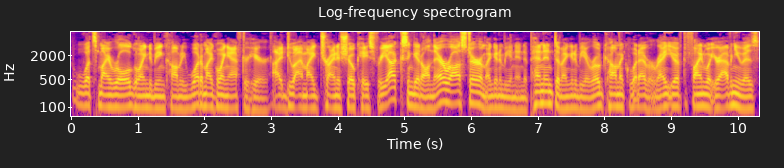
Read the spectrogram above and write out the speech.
what's my role going to be in comedy. What am I going after here? I do. Am I trying to showcase for Yucks and get on their roster? Am I going to be an independent? Am I going to be a road comic? Whatever, right? You have to find what your avenue is.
